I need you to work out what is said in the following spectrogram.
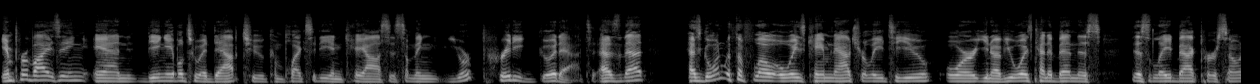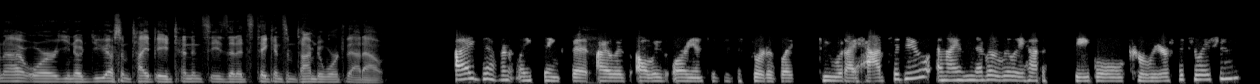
improvising and being able to adapt to complexity and chaos is something you're pretty good at. As that has going with the flow always came naturally to you, or you know, have you always kind of been this this laid back persona, or you know, do you have some type A tendencies that it's taken some time to work that out? I definitely think that I was always oriented to just sort of like do what I had to do, and I never really had a stable career situation.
